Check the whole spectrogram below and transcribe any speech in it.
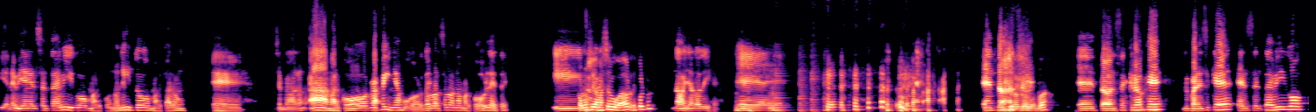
viene bien el Celta de Vigo, marcó Nolito, marcaron, eh, se me van, ah, marcó Rafinha, jugador del Barcelona, marcó doblete. Y ¿Cómo se llama ese jugador, disculpa? No, ya lo dije. Eh, entonces, entonces creo que me parece que el Celta de Vigo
